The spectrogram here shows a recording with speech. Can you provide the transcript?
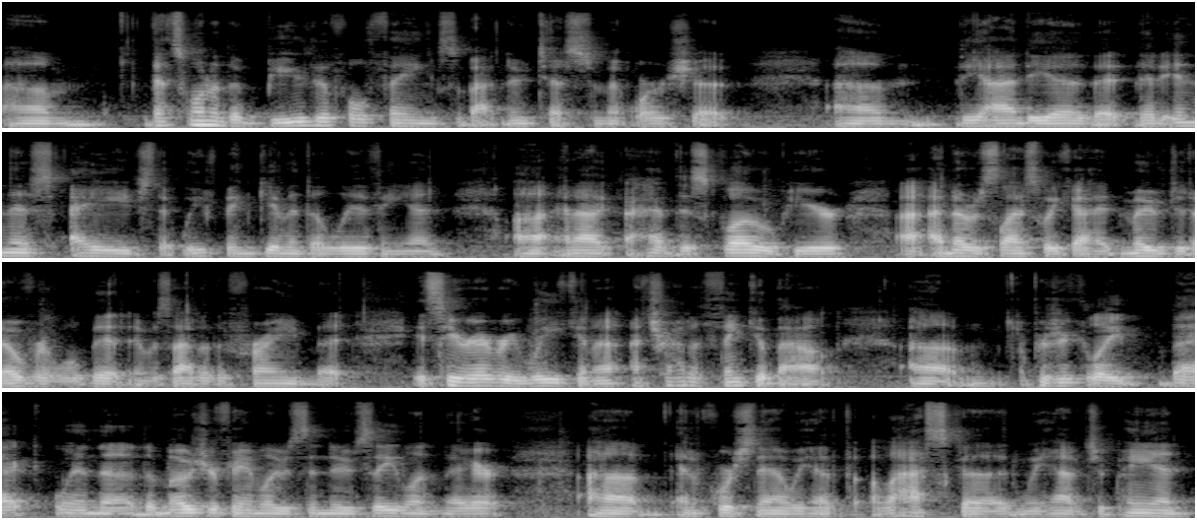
Um, that's one of the beautiful things about New Testament worship um, the idea that, that in this age that we've been given to live in, uh, and I, I, have this globe here. I, I, noticed last week I had moved it over a little bit and it was out of the frame, but it's here every week. And I, I try to think about, um, particularly back when uh, the Mosier family was in New Zealand there. Um, and of course, now we have Alaska and we have Japan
